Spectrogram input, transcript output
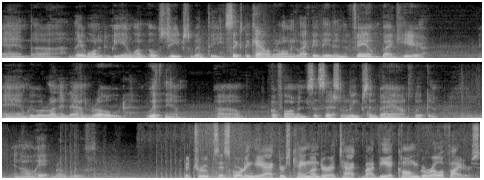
And uh, they wanted to be in one of those Jeeps with the 60 caliber on it like they did in the film back here. And we were running down the road with them, um, performing successful leaps and bounds with them, and all heck broke loose. The troops escorting the actors came under attack by Viet Cong guerrilla fighters.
